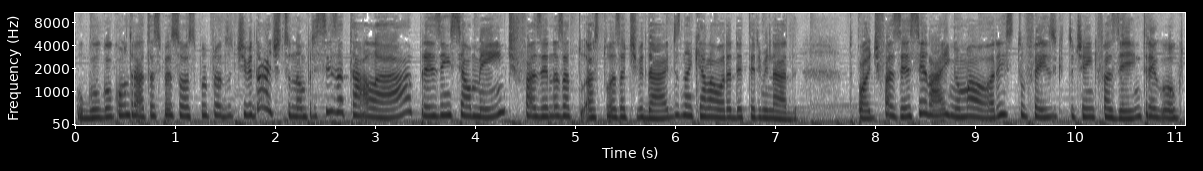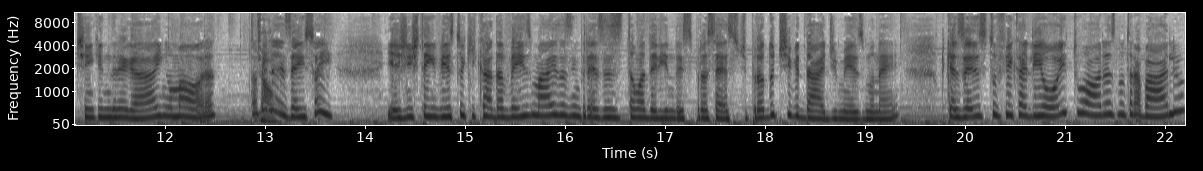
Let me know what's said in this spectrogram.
o Google contrata as pessoas por produtividade. Tu não precisa estar tá lá presencialmente fazendo as, as tuas atividades naquela hora determinada. Tu pode fazer, sei lá, em uma hora, se tu fez o que tu tinha que fazer, entregou o que tinha que entregar, em uma hora, tá Tchau. beleza, é isso aí. E a gente tem visto que cada vez mais as empresas estão aderindo a esse processo de produtividade mesmo, né? Porque às vezes tu fica ali oito horas no trabalho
